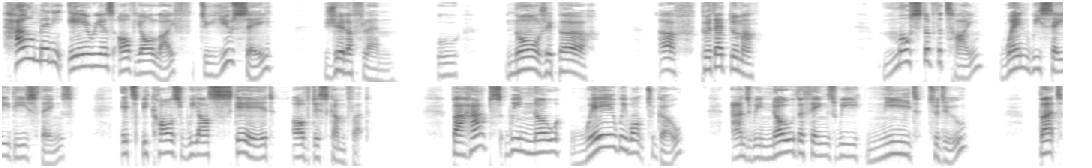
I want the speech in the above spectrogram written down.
How many areas of your life do you say, j'ai la flemme, ou non, j'ai peur, uh, peut-être demain. Most of the time, when we say these things, it's because we are scared of discomfort. Perhaps we know where we want to go and we know the things we need to do, but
